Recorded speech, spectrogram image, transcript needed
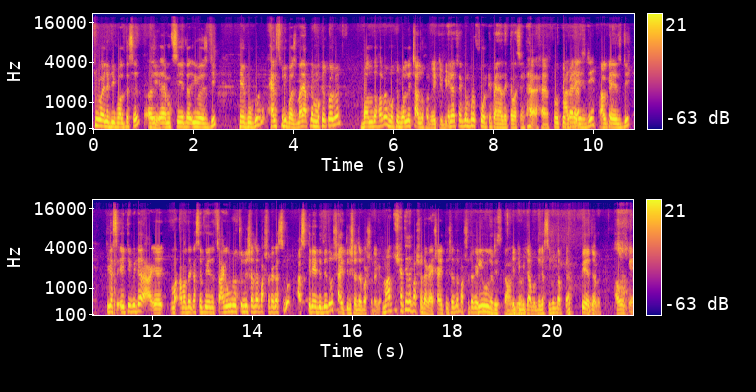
কিউএলইডি বলতেছে জি। MC USD hey Google hand মানে আপনি মুখে করবেন বন্ধ হবে মুখে বললে চালু হবে এই টিভি এটা হচ্ছে একদম পুরো ফোর কে প্যানেল দেখতে পাচ্ছেন। হ্যাঁ হ্যাঁ four K Ultra panel HD, ultra HD ঠিক আছে এই টিভিটা আমাদের কাছে পেয়ে যাচ্ছে আগে উনচল্লিশ হাজার পাঁচশো টাকা ছিল আজকে রেডি দিয়ে দেবো সাঁত্রিশ হাজার পাঁচশো টাকা। মাত্র ষাট হাজার পাঁচশো টাকায়? সাঁত্রিশ হাজার পাঁচশো টাকা discount এই টিভিটা আমাদের কাছে কিন্তু আপনি পেয়ে যাবেন। ওকে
